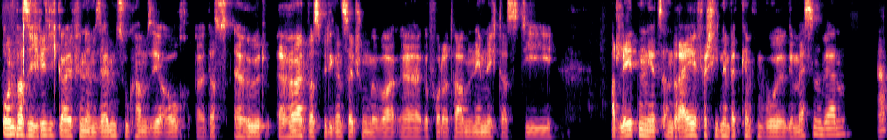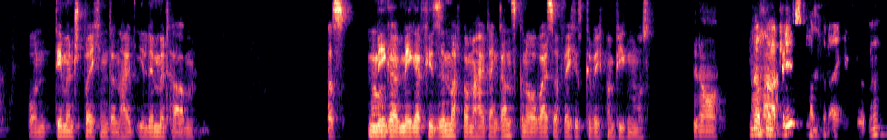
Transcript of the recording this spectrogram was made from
Und was ich richtig geil finde, im selben Zug haben sie auch äh, das erhöht, erhört, was wir die ganze Zeit schon äh, gefordert haben, nämlich, dass die Athleten jetzt an drei verschiedenen Wettkämpfen wohl gemessen werden Ja. und dementsprechend dann halt ihr Limit haben. Was Ja. mega, mega viel Sinn macht, weil man halt dann ganz genau weiß, auf welches Gewicht man pieken muss. Genau. Wie das Einmal- Athleten haben mit eingeführt, ne?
